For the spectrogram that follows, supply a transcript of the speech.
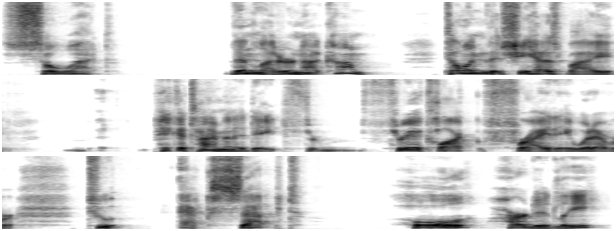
so what? Then let her not come. Tell him that she has by pick a time and a date, th- three o'clock Friday, whatever, to accept wholeheartedly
